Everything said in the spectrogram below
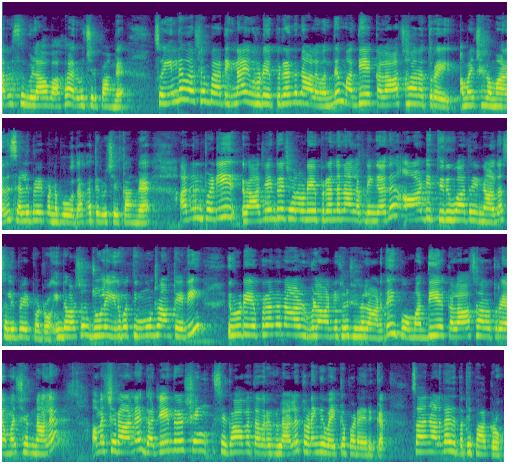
அரசு விழாவாக அறிவிச்சிருப்பாங்க. ஸோ இந்த வருஷம் பார்த்தீங்கன்னா இவருடைய பிறந்த நாளை வந்து மத்திய கலாச்சாரத்துறை அமைச்சகமானது செலிப்ரேட் பண்ண போவதாக தெரிவிச்சிருக்காங்க. அதன்படி ராஜேந்திர சோழனுடைய பிறந்த நாள் அப்படிங்கிறது ஆடி திருவாதிரை நாள் தான் செலிப்ரேட் பண்றோம். இந்த வருஷம் ஜூலை இருபத்தி மூன்றாம் தேதி இவருடைய பிறந்த நாள் விழா நிகழ்ச்சிகளானது இப்போ மத்திய கலாச்சாரத்துறை அமைச்சர்னால அமைச்சரான கஜேந்திர சிங் செகாவத் அவர்களால் தொடங்கி வைக்கப்பட இருக்கு. ஸோ அதனால தான் இதை பற்றி பார்க்குறோம்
